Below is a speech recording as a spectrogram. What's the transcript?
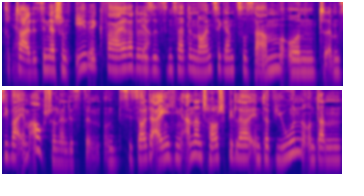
Total, die sind ja schon ewig verheiratet, Ja. also sie sind seit den 90ern zusammen und ähm, sie war eben auch Journalistin und sie sollte eigentlich einen anderen Schauspieler interviewen und dann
